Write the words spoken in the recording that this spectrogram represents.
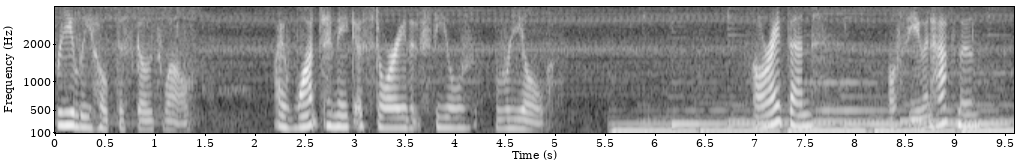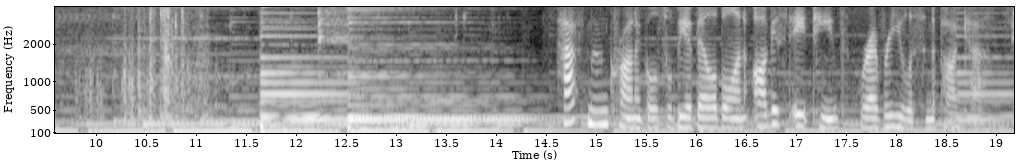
really hope this goes well. I want to make a story that feels real. All right then. I'll see you in Half Moon. Half Moon Chronicles will be available on August 18th wherever you listen to podcasts.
